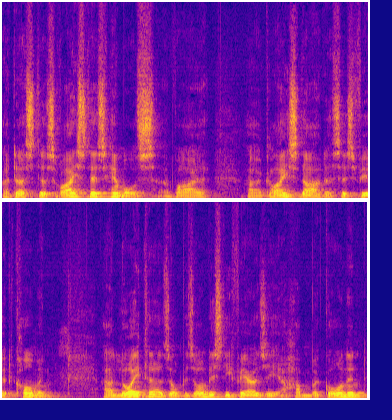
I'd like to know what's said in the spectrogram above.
äh, dass das Reich des Himmels war äh, gleich da, dass es wird kommen. Äh, Leute, also besonders die Pharisäer, haben begonnen,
